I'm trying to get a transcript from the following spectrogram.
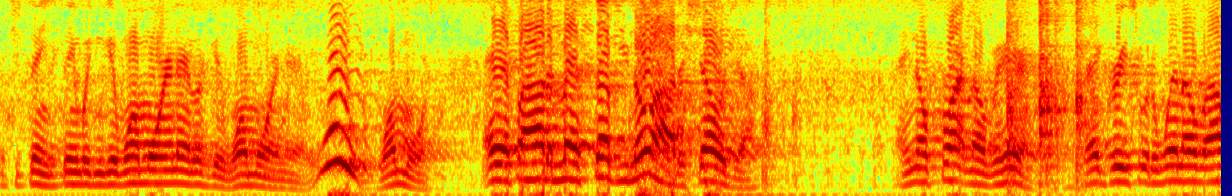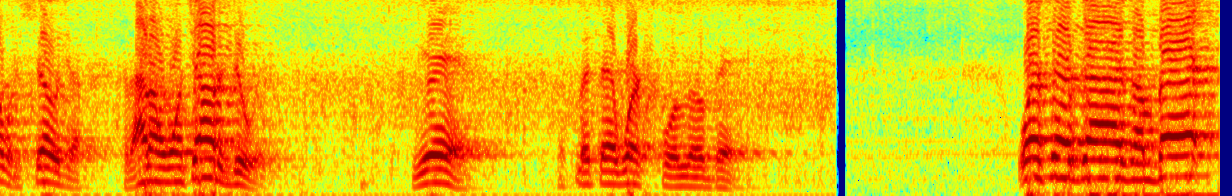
What you think? You think we can get one more in there? Let's get one more in there. Woo! One more. Hey, if I would have messed up, you know I would have showed y'all. Ain't no fronting over here. If that grease would have went over, I would have showed y'all. Because I don't want y'all to do it. Yes. Let's let that work for a little bit. What's up, guys? I'm back.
